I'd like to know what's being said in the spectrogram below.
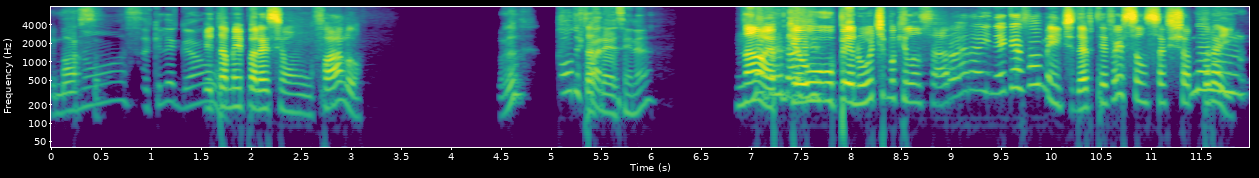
É massa. Nossa, que legal. E também parece um falo? Hã? Todos Tá. parecem, né? Não, Na é porque verdade- o, o penúltimo que lançaram era inegavelmente. Deve ter versão sex shop por aí. Não,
